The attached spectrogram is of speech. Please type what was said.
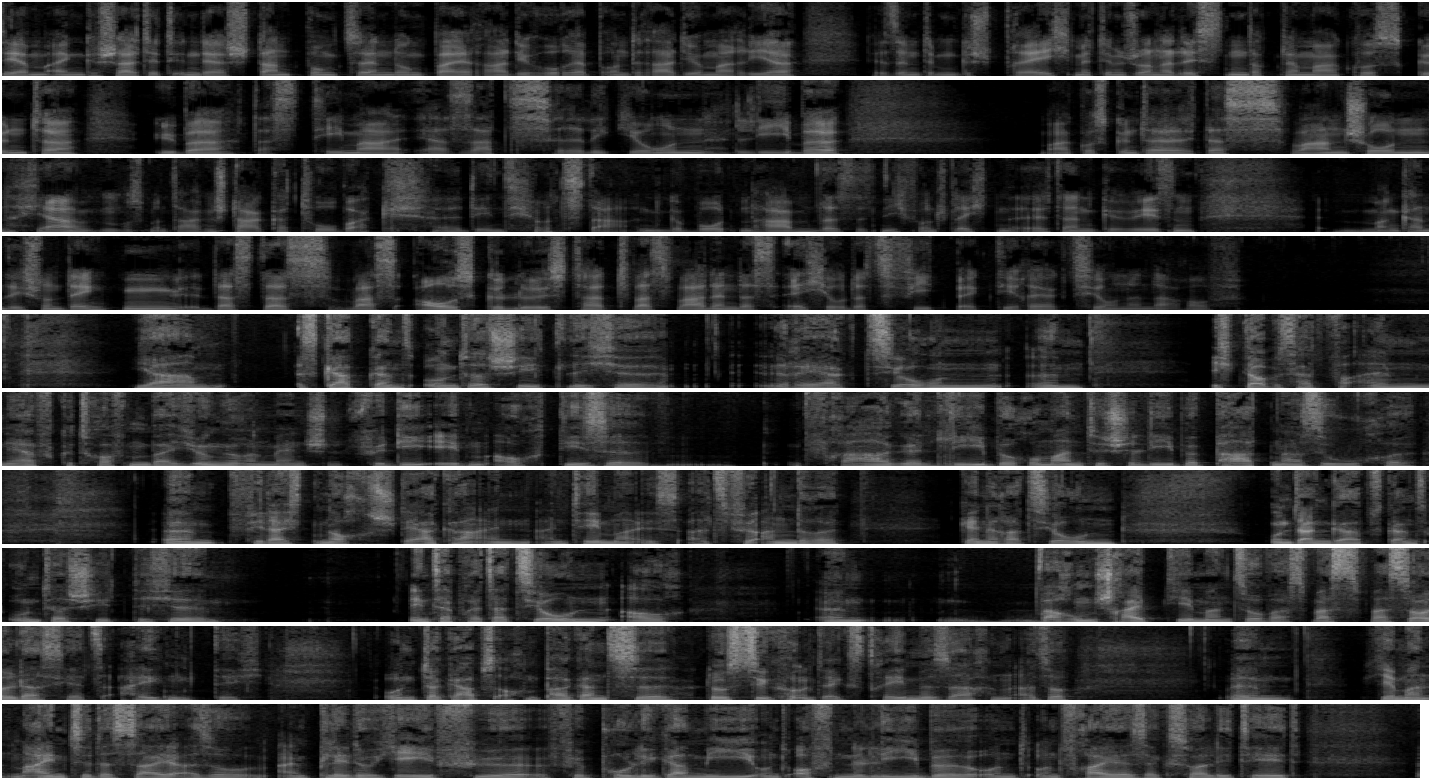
Sie haben eingeschaltet in der Standpunktsendung bei Radio Horeb und Radio Maria. Wir sind im Gespräch mit dem Journalisten Dr. Markus Günther über das Thema Ersatz, Religion, Liebe. Markus Günther, das waren schon, ja, muss man sagen, starker Tobak, äh, den Sie uns da angeboten haben. Das ist nicht von schlechten Eltern gewesen. Man kann sich schon denken, dass das was ausgelöst hat. Was war denn das Echo, das Feedback, die Reaktionen darauf? Ja, es gab ganz unterschiedliche Reaktionen. Ähm, ich glaube, es hat vor allem Nerv getroffen bei jüngeren Menschen, für die eben auch diese Frage Liebe, romantische Liebe, Partnersuche ähm, vielleicht noch stärker ein, ein Thema ist als für andere Generationen. Und dann gab es ganz unterschiedliche Interpretationen auch. Ähm, warum schreibt jemand sowas? Was, was soll das jetzt eigentlich? Und da gab es auch ein paar ganz lustige und extreme Sachen. Also ähm, jemand meinte, das sei also ein Plädoyer für, für Polygamie und offene Liebe und, und freie Sexualität,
